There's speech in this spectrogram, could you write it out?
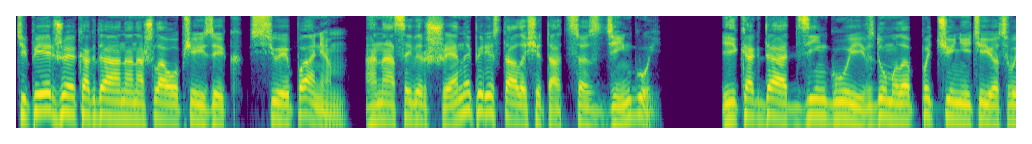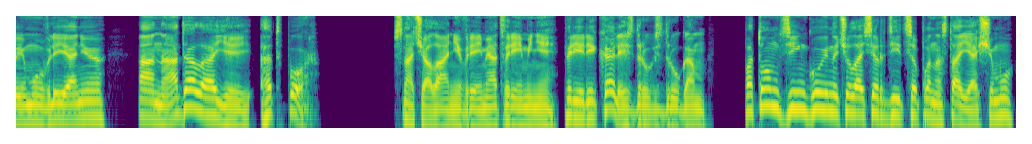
Теперь же, когда она нашла общий язык с Сюэпанем, она совершенно перестала считаться с Дзингуй. И когда Дзингуй вздумала подчинить ее своему влиянию, она дала ей отпор. Сначала они время от времени перерекались друг с другом, потом Дзингуй начала сердиться по-настоящему,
